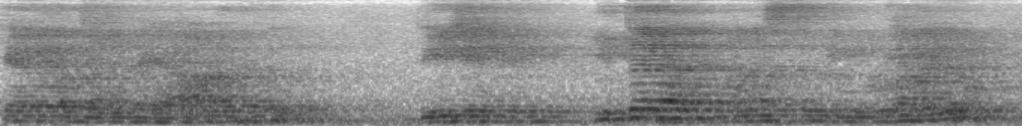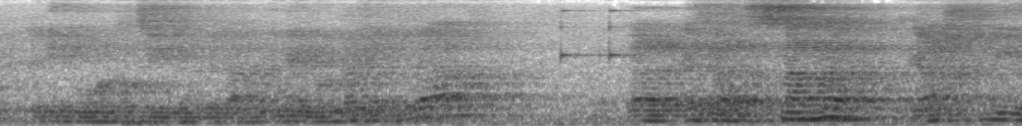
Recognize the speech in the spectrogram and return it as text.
കേരള ജനതയാവരുത് ബി ജെ പി ഇതര മനസ്ഥിതിയുള്ളവരും എനിക്ക് വോട്ട് ചെയ്യുന്നതിൽ അങ്ങനെയുള്ള എല്ലാ എല്ലാ സഹ രാഷ്ട്രീയ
